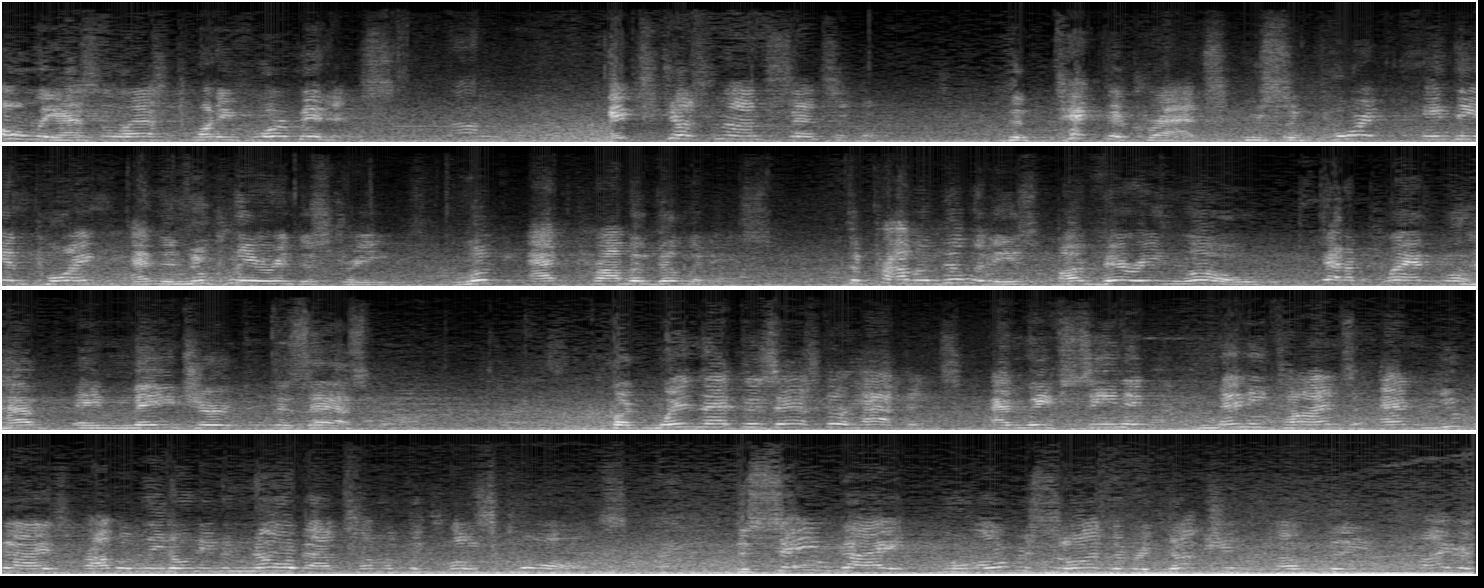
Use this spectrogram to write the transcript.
only has to last 24 minutes. It's just nonsensical. The technocrats who support Indian Point and the nuclear industry look at probabilities. The probabilities are very low that a plant will have a major disaster. But when that disaster happens, and we've seen it many times, and you guys probably don't even know about some of the close calls. The same guy who oversaw the reduction of the fire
